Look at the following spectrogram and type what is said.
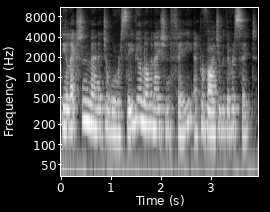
the election manager will receive your nomination fee and provide you with a receipt.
